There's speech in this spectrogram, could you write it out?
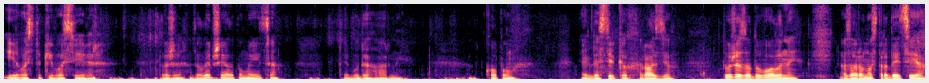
І ось такий ось север. Теж залипший, але помиється, та й буде гарний. Копом, як для стількох разів, дуже задоволений. А зараз в нас традиція,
